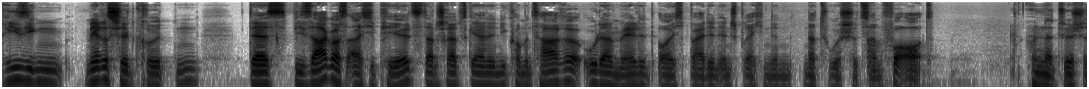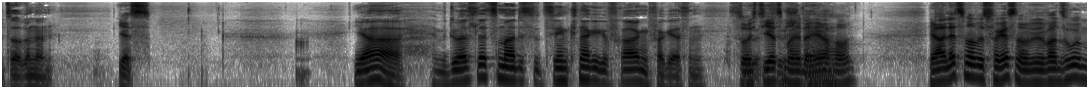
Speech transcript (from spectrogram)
riesigen Meeresschildkröten des Bisagos-Archipels, dann schreibt es gerne in die Kommentare oder meldet euch bei den entsprechenden Naturschützern vor Ort. Und Naturschützerinnen. Yes. Ja, du hast letztes Mal hattest du zehn knackige Fragen vergessen. Soll ich die jetzt mal hinterherhauen? Ja, letztes Mal haben wir es vergessen, aber wir waren so im,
